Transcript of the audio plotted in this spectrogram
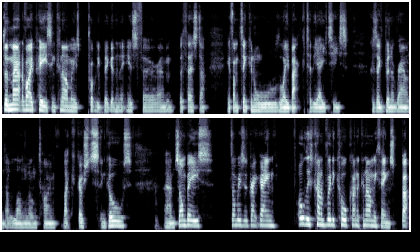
the amount of IPs in Konami is probably bigger than it is for um, Bethesda. If I'm thinking all the way back to the 80s, because they've been around a long, long time, like Ghosts and Ghouls, um, Zombies. Zombies is a great game. All these kind of really cool kind of Konami things, but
